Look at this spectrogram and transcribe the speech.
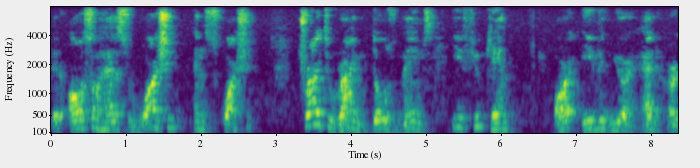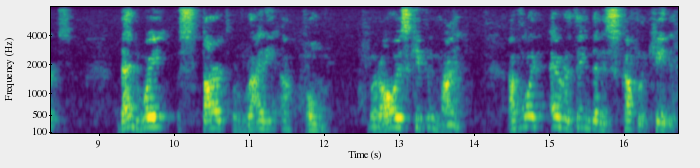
It also has washing and squashing. Try to rhyme those names if you can, or even your head hurts. That way, start writing a poem. But always keep in mind, avoid everything that is complicated,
